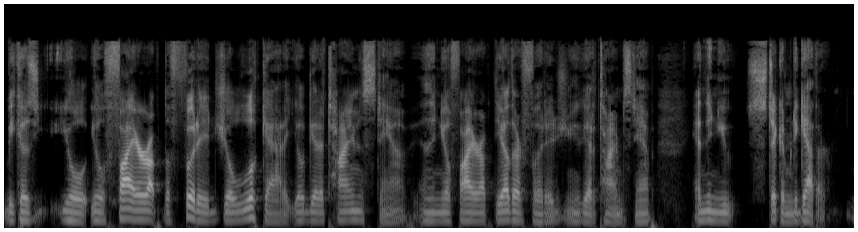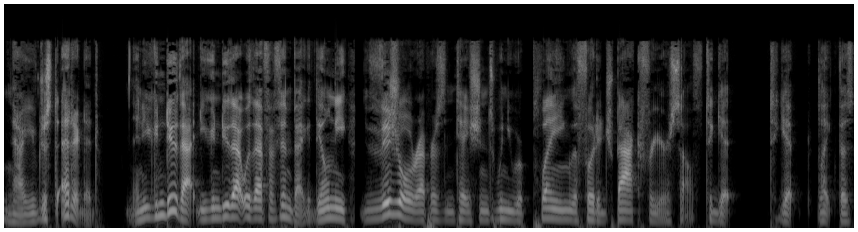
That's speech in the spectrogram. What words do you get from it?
because you'll you'll fire up the footage, you'll look at it, you'll get a timestamp, and then you'll fire up the other footage and you get a timestamp, and then you stick them together. Now you've just edited. And you can do that. You can do that with FFmpeg. The only visual representations when you were playing the footage back for yourself to get to get like the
